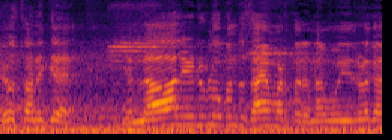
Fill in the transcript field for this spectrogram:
ದೇವಸ್ಥಾನಕ್ಕೆ ಎಲ್ಲ ಲೀಡರ್ಗಳು ಬಂದು ಸಹಾಯ ಮಾಡ್ತಾರೆ. ನಾವು ಇದ್ರೊಳಗೆ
